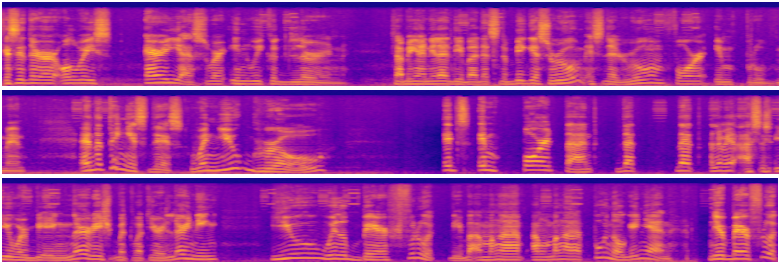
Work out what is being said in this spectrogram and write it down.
Kasi there are always areas wherein we could learn. Sabi nga nila, di ba, that's the biggest room is the room for improvement. And the thing is this, when you grow, it's important that that alam mo as you were being nourished but what you're learning you will bear fruit di ba? Ang mga ang mga puno ganyan. They bear fruit.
